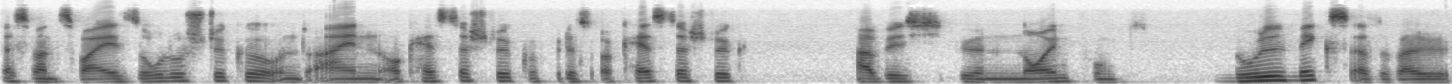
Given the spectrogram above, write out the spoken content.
Es waren zwei Solostücke und ein Orchesterstück. Und für das Orchesterstück habe ich für einen 9.0 Mix, also weil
